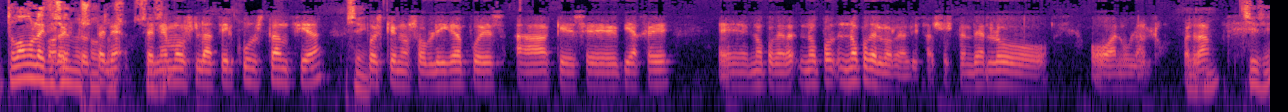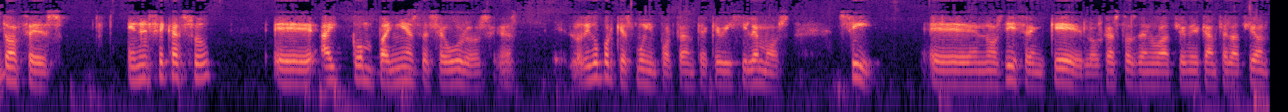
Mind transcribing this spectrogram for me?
tomamos la decisión nosotros. tenemos la circunstancia pues que nos obliga pues a que ese viaje eh, no, poder, no, no poderlo realizar, suspenderlo o, anularlo, ¿verdad? Entonces, en ese caso eh, hay compañías de seguros, lo digo porque es muy importante que vigilemos si eh, nos dicen que los gastos de anulación y cancelación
